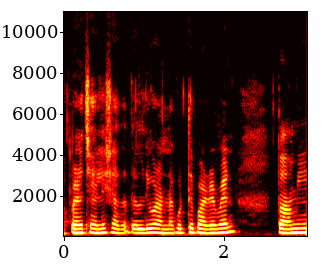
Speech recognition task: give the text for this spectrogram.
আপনারা চাইলে সাদা তেল দিয়েও রান্না করতে পারবেন। তো আমি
